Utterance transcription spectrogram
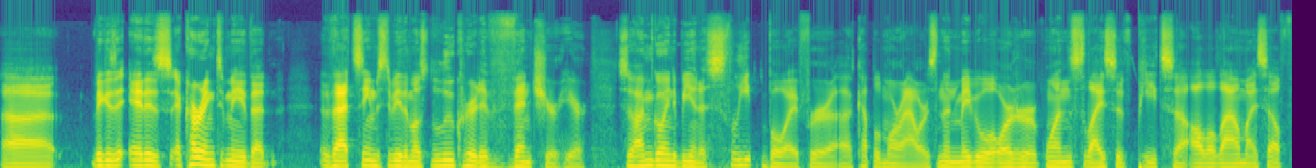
Uh, because it is occurring to me that that seems to be the most lucrative venture here. So I'm going to be in a sleep boy for a couple more hours, and then maybe we'll order one slice of pizza. I'll allow myself.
